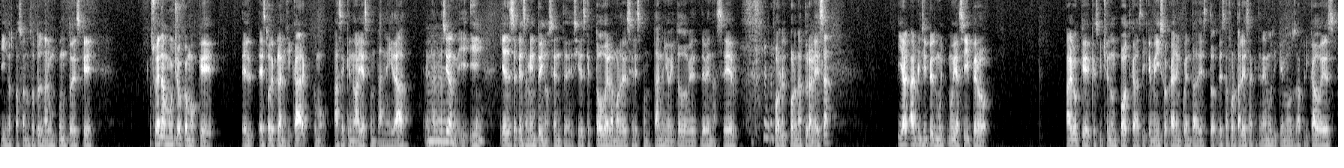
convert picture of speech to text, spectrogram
y, nos pasó a nosotros en algún punto es que suena mucho como que el, esto de planificar como hace que no haya espontaneidad en la mm, relación y, y y es ese pensamiento inocente de decir es que todo el amor debe ser espontáneo y todo debe, nacer por, por naturaleza. Y al, al, principio es muy, muy así, pero algo que, que, escuché en un podcast y que me hizo caer en cuenta de, esto, de esta fortaleza que tenemos y que hemos aplicado es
